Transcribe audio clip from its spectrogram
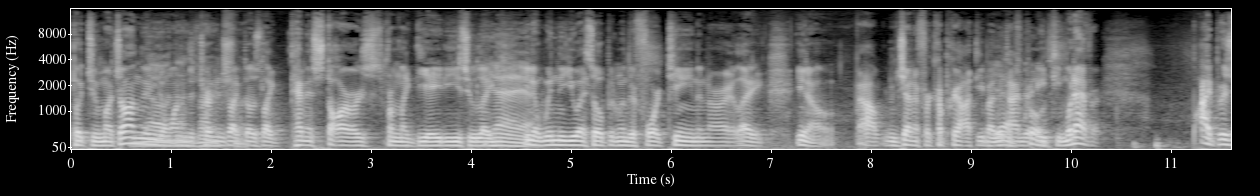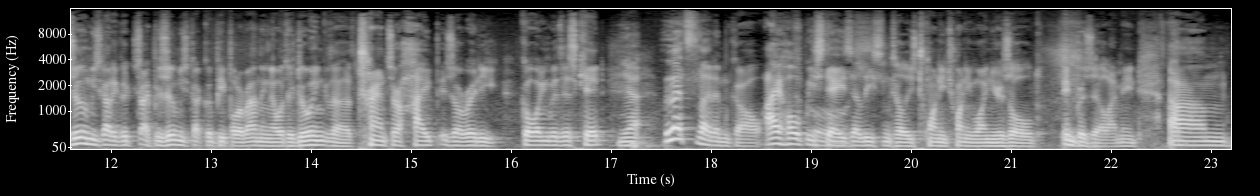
put too much on them. you don't want them to turn into like those like tennis stars from like the '80s who like Yeah, yeah. you know win the U.S. Open when they're 14 and are like you know out Jennifer Capriati by the Yeah, time they're course. 18, whatever. I presume he's got a good. I presume he's got good people around. They know what they're doing. The transfer hype is already going with this kid. Yeah. Let's let him go. I hope he stays at least until he's 20, 21 years old in Brazil. I mean, um,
